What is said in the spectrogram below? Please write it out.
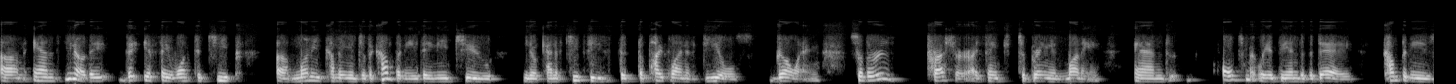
um, and you know they, they, if they want to keep uh, money coming into the company, they need to you know kind of keep these the, the pipeline of deals going. So there is pressure, I think, to bring in money, and ultimately at the end of the day, companies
